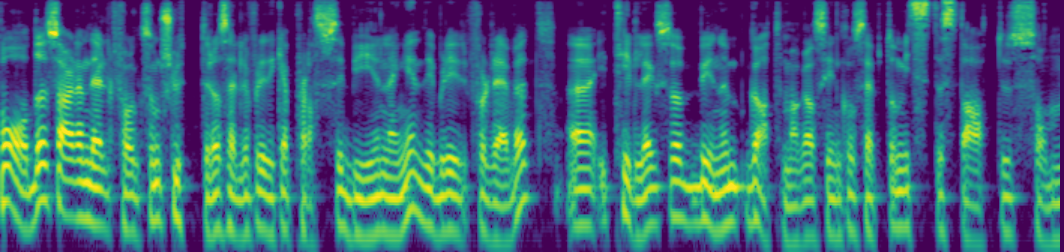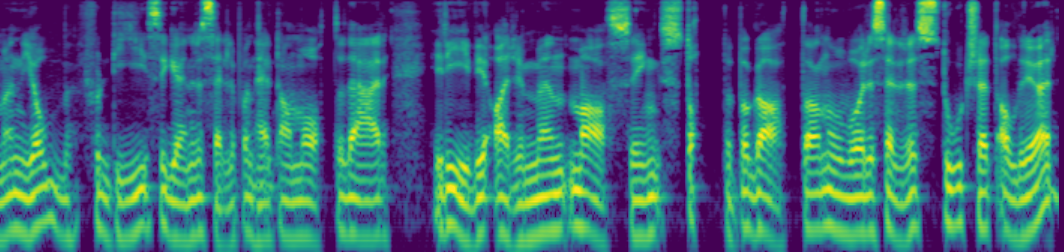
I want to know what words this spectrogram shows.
Eh, Både så er det en del folk som slutter å selge fordi det ikke er plass i byen lenger. De blir fordrevet. Eh, I tillegg så begynner gatemagasinkonseptet å miste status som en jobb, fordi sigøynere selger på en helt annen måte. Det er rive i armen, masing, stoppe på gata, noe våre selgere stort sett aldri gjør.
